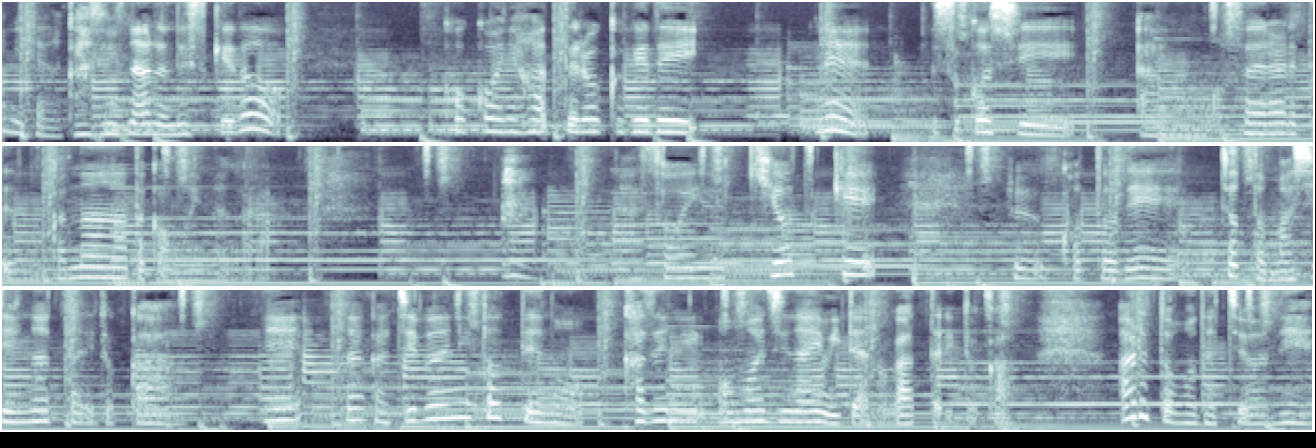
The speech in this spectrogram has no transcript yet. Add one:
ーみたいな感じになるんですけどここに貼ってるおかげでね少しあの抑えられてるのかなとか思いながら。そういう気をつけることでちょっとマシになったりとかねなんか自分にとっての風邪におまじないみたいのがあったりとかある友達はね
